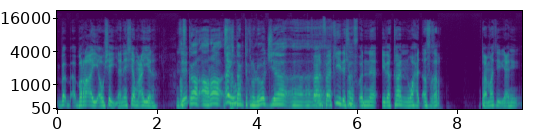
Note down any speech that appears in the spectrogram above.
ب... ب- بالراي أو شيء يعني أشياء معينة زين أفكار آراء أيوة. استخدام تكنولوجيا آه، ف... آه، فاكيد أشوف إن إذا كان واحد أصغر طبعا ما تي- يعني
